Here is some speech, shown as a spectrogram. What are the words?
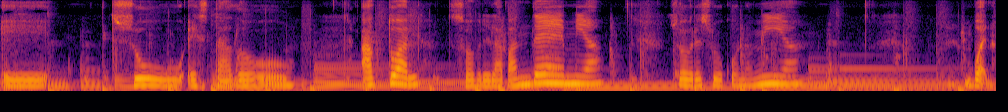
eh, su estado actual sobre la pandemia, sobre su economía. Bueno,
